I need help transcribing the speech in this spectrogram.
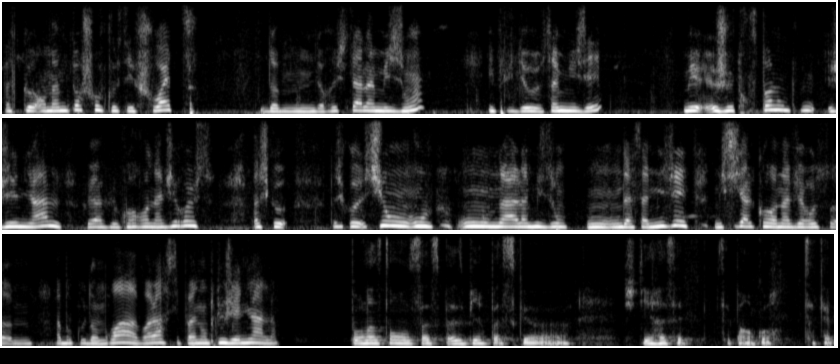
Parce qu'en même temps, je trouve que c'est chouette de, rester à la maison et puis de s'amuser. Mais je trouve pas non plus génial avec le coronavirus. Parce que, parce que si on, on, est à la maison, on, on doit s'amuser. Mais s'il y a le coronavirus euh, à beaucoup d'endroits, voilà, c'est pas non plus génial. Pour l'instant, ça se passe bien parce que je dirais c'est pas encore, ça fait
